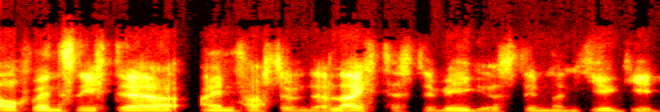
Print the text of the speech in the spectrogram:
auch wenn es nicht der einfachste und der leichteste Weg ist, den man hier geht.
